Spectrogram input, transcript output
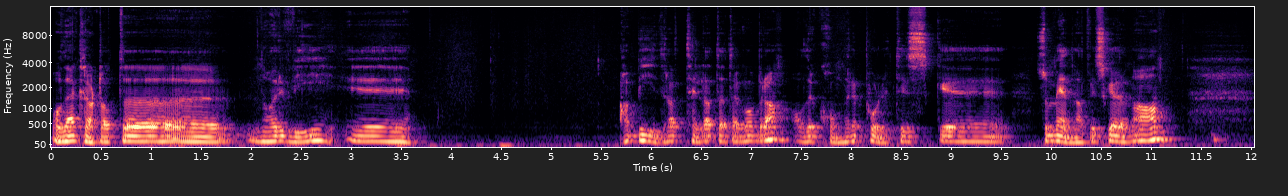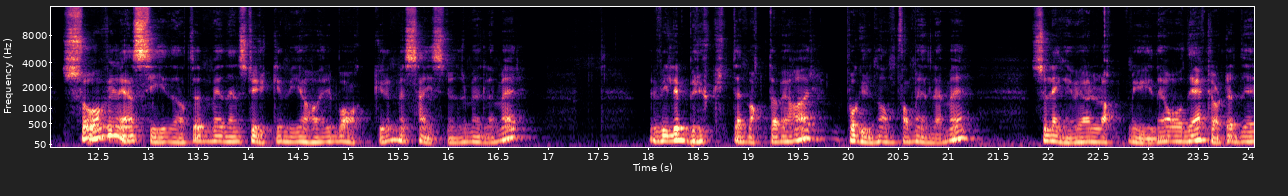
Og det er klart at uh, når vi uh, har bidratt til at dette går bra, og det kommer en politisk uh, som mener at vi skal gjøre noe annet, så vil jeg si at med den styrken vi har i bakgrunnen, med 1600 medlemmer, vi ville brukt den makta vi har pga. antall medlemmer, så lenge vi har lagt mye i det. Og det er klart at det,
